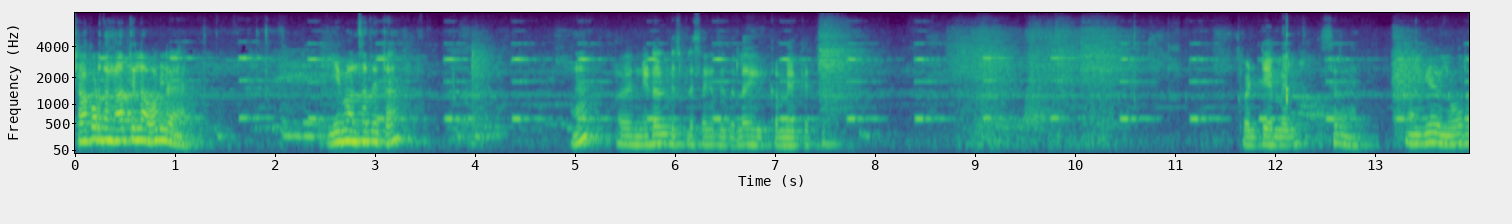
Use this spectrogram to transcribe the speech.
ಶಾಕ್ ಹೊಡ್ದಂಗೆ ಆತಿಲ್ಲ ಅವಾಗಲೇ ಈಗ ಹಾಂ? ಅದು ನಿಡಲ್ ಡಿಸ್ಪ್ಲೇಸ್ ಆಗಿದ್ದಲ್ಲ ಈಗ ಕಮ್ಮಿ ಆಕೈತಿ. ಟ್ವೆಂಟಿ ಎಂ ಎಲ್ ಸರಿ ನನಗೆ lower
